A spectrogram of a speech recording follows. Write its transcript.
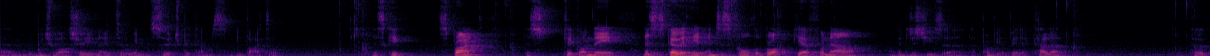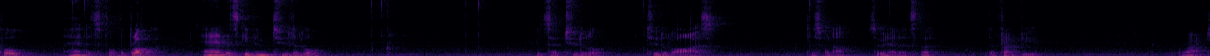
um, which I'll show you later when search becomes vital. Let's click sprite. Let's click on there. Let's just go ahead and just fill the block here for now. I'm going to just use a probably a better color, purple, and let's fill the block. And let's give him two little, let's say two little two little eyes, just for now. So we know that's the, the front view. Right,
